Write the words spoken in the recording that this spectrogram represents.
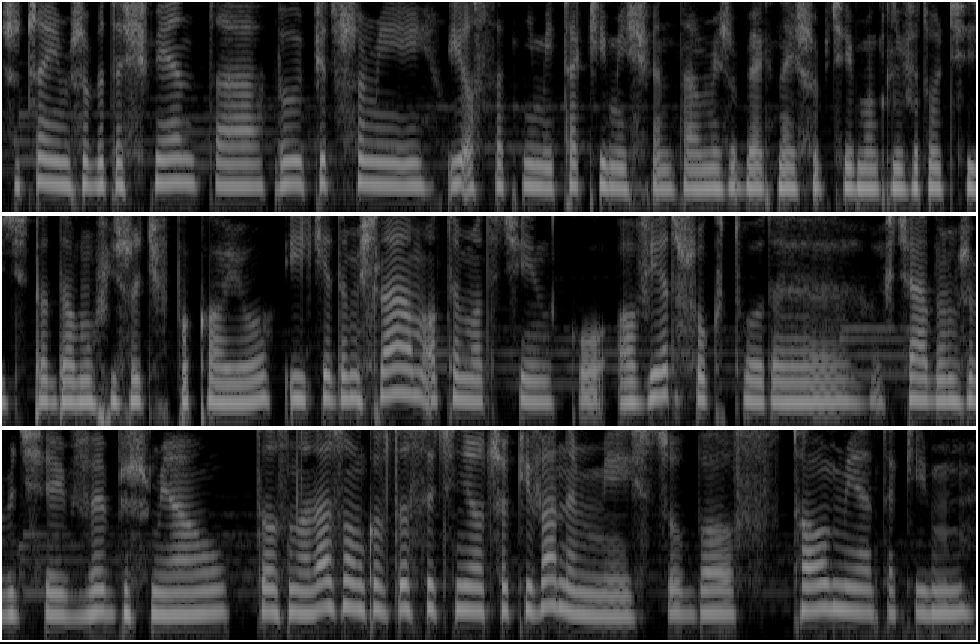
Życzę im, żeby te święta były pierwszymi i ostatnimi takimi świętami, żeby jak najszybciej mogli wrócić do domów i żyć w pokoju. I kiedy myślałam o tym odcinku, o wierszu, który chciałabym, żeby dzisiaj wybrzmiał, to znalazłam go w dosyć nieoczekiwanym miejscu, bo w tomie takim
